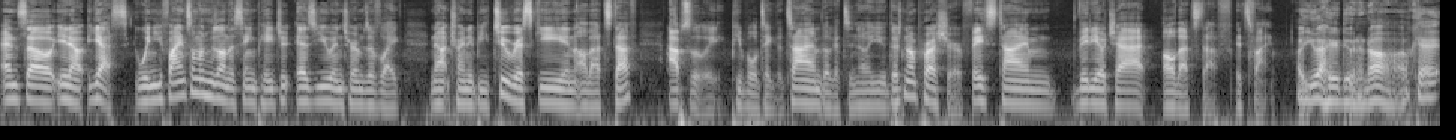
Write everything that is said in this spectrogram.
And so, you know, yes, when you find someone who's on the same page as you in terms of like not trying to be too risky and all that stuff, absolutely. People will take the time, they'll get to know you. There's no pressure. FaceTime, video chat, all that stuff. It's fine. Oh, you out here doing it all? Okay,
